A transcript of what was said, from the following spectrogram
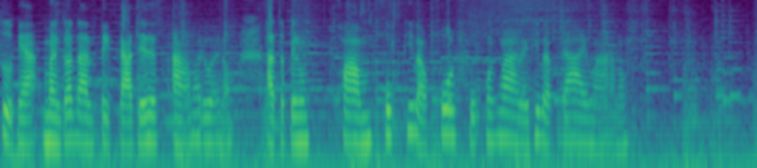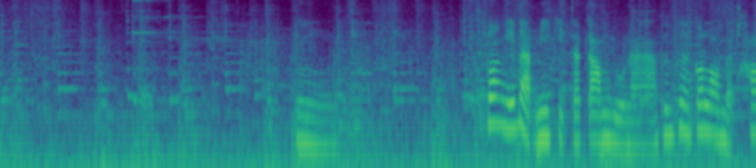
สูตรเนี้ยมันก็ดันติดการ์ด SSR มาด้วยเนาะ อาจจะเป็นความฟลุกที่แบบโคตรฟลุกมากๆเลยที่แบบได้มาเนาะ ช่วงนี้แบบมีกิจกรรมอยู่นะ เพื่อนๆก็ลองแบบเข้า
